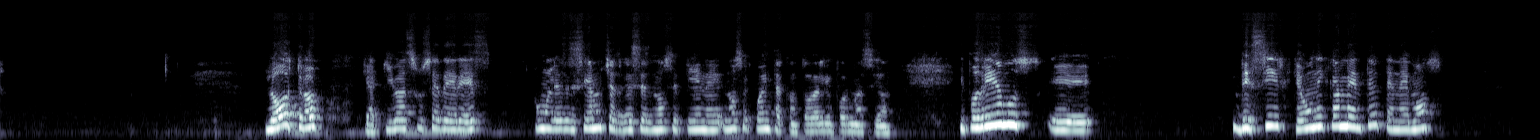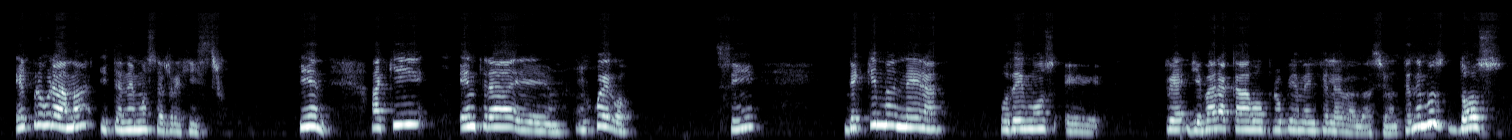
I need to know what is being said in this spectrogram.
Lo otro que aquí va a suceder es, como les decía muchas veces, no se tiene, no se cuenta con toda la información. Y podríamos eh, decir que únicamente tenemos el programa y tenemos el registro. Bien, aquí entra eh, en juego, ¿sí? ¿De qué manera podemos eh, llevar a cabo propiamente la evaluación? Tenemos dos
